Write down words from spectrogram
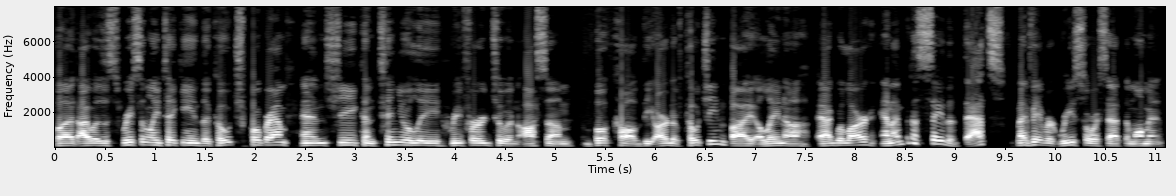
but I was recently taking the coach program and she continually referred to an awesome book called The Art of Coaching by Elena Aguilar. And I'm going to say that that's my favorite resource at the moment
